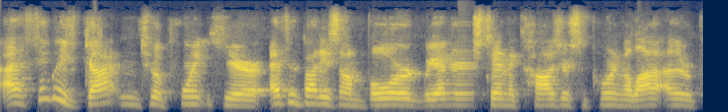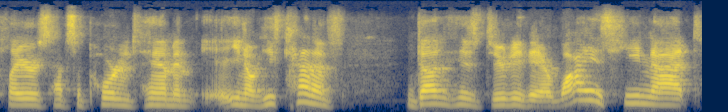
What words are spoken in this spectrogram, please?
I think we've gotten to a point here. Everybody's on board. We understand the cause you're supporting. A lot of other players have supported him, and you know he's kind of done his duty there. Why is he not,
